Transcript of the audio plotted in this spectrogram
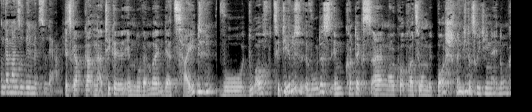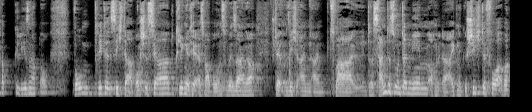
und wenn man so will, mitzulernen. Es gab gerade einen Artikel im November in der Zeit, mhm. wo du auch zitiert mhm. wurdest im Kontext einer Kooperation mit Bosch, wenn ich mhm. das richtig in Erinnerung habe, gelesen habe auch. Worum drehte es sich da? Bosch ist ja, klingelt ja erstmal bei uns, wo wir sagen, ja, stellt man sich ein, ein zwar interessantes Unternehmen, auch mit einer eigenen Geschichte vor, aber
